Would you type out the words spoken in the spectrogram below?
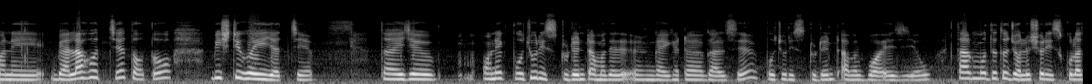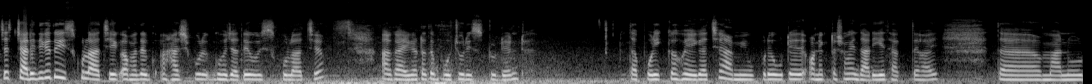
মানে বেলা হচ্ছে, তত বৃষ্টি হয়েই যাচ্ছে। তাই যে অনেক প্রচুর স্টুডেন্ট আমাদের গাইঘাটা গার্লসে প্রচুর স্টুডেন্ট আবার বয়েজেও তার মধ্যে তো জলেশ্বর স্কুল আছে। চারিদিকে তো স্কুল আছে। আমাদের হাঁসপুর, ঘোজাতেও স্কুল আছে। আর গাইঘাটাতে প্রচুর স্টুডেন্ট তা পরীক্ষা হয়ে গেছে, আমি উপরে উঠে অনেকটা সময় দাঁড়িয়ে থাকতে হয়। তা মানুর,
